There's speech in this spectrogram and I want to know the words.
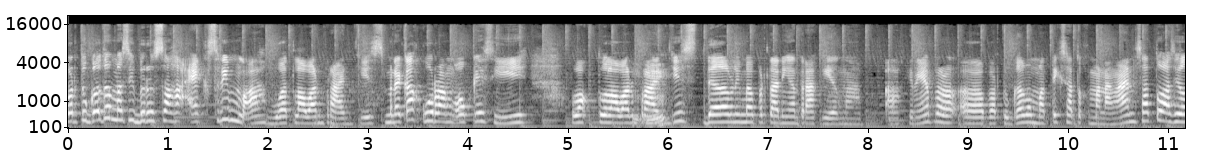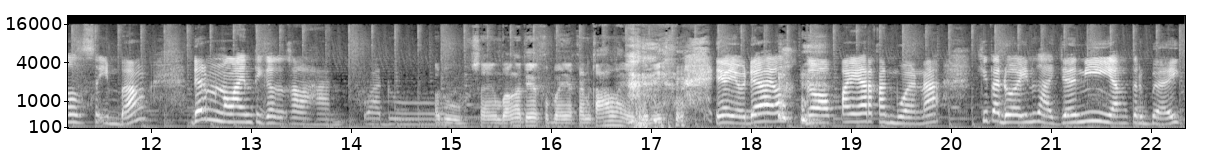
Portugal tuh masih berusaha ekstrim lah buat lawan Prancis. Mereka kurang oke sih waktu lawan Mhm. Prancis dalam lima pertandingan terakhir. Nah akhirnya eh, Portugal memetik satu kemenangan, satu hasil seimbang dan menelan tiga kekalahan. Waduh. Aduh, sayang banget ya kebanyakan kalah ya jadi. Ya ya udah, oh, nggak apa ya rekan buana. Kita doain saja nih yang terbaik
